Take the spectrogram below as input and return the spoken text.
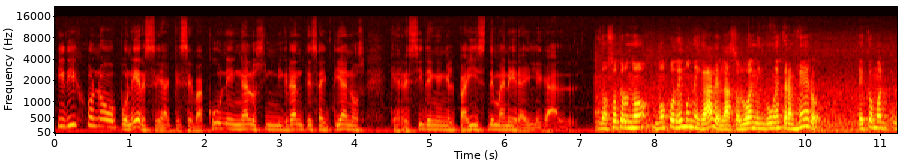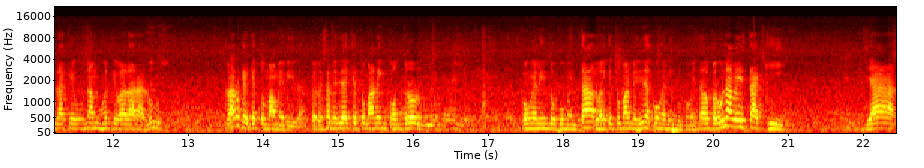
y dijo no oponerse a que se vacunen a los inmigrantes haitianos que residen en el país de manera ilegal. Nosotros no, no podemos negarle la salud a ningún extranjero. Es como la que una mujer que va a dar a luz Claro que hay que tomar medidas, pero esa medida hay que tomar en control con el indocumentado, hay que tomar medidas con el indocumentado. Pero una vez está aquí, ya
